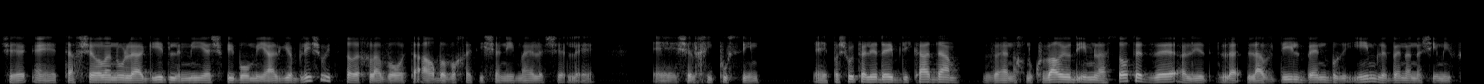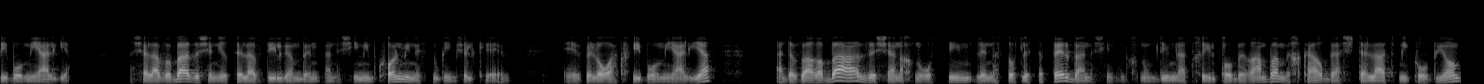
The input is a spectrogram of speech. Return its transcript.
שתאפשר לנו להגיד למי יש פיברומיאלגיה בלי שהוא יצטרך לעבור את הארבע וחצי שנים האלה של, אה, של חיפושים, אה, פשוט על ידי בדיקת דם. ואנחנו כבר יודעים לעשות את זה, על. להבדיל בין בריאים לבין אנשים עם פיברומיאלגיה. השלב הבא זה שנרצה להבדיל גם בין אנשים עם כל מיני סוגים של כאב, ולא רק פיברומיאלגיה. הדבר הבא זה שאנחנו רוצים לנסות לטפל באנשים. אנחנו עומדים להתחיל פה ברמב"ם מחקר בהשתלת מיקרוביום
